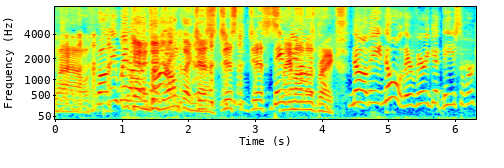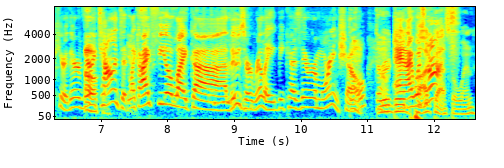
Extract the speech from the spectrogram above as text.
wow. Well, they win all Kind the of did your own time. thing there. Just, just, just They slam on those brakes. No, they no, they're very good. They used to work here. They're very Oh, okay. talented. Like I feel like a loser, really, because they were a morning show, Don't- Rude and Dudes I was podcast not. will win.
